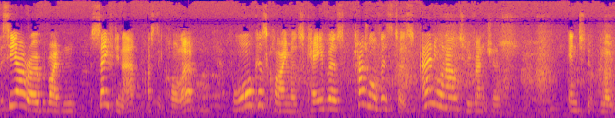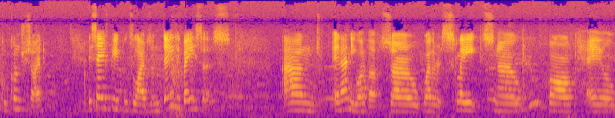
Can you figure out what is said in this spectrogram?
The CRO provide a safety net, as they call it, for walkers, climbers, cavers, casual visitors, and anyone else who ventures into the local countryside. They save people's lives on a daily basis and in any weather, so whether it's sleet, snow, fog, hail,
